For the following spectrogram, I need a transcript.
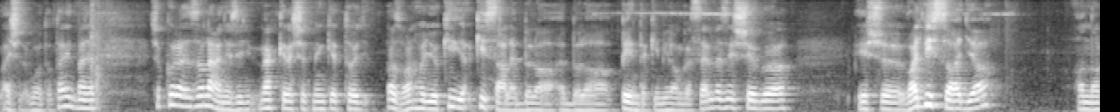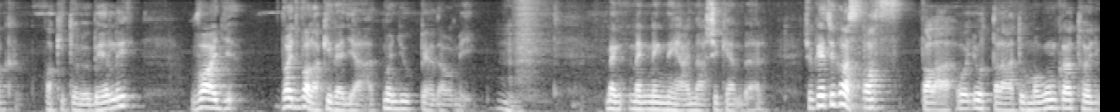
esetleg volt a tanítványok, és akkor ez a lány ez így megkeresett minket, hogy az van, hogy ő ki, kiszáll ebből a, ebből a pénteki milonga szervezéséből, és vagy visszaadja annak, akitől ő bérli, vagy, vagy valaki vegye át, mondjuk például mi. Meg, meg még néhány másik ember. Csak egyszerűen azt, azt talál, hogy ott találtunk magunkat, hogy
